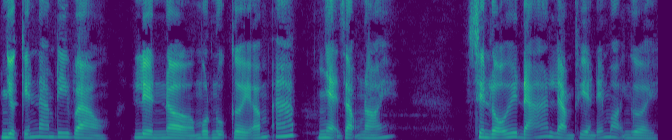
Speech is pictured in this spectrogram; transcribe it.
Nhược Kiến Nam đi vào, liền nở một nụ cười ấm áp, nhẹ giọng nói. Xin lỗi đã làm phiền đến mọi người.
